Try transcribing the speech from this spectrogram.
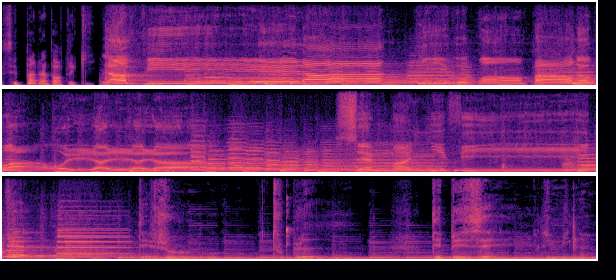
c'est pas n'importe qui. La vie est là qui vous prend par le bras. Oh là là là, c'est magnifique. Des jours tout bleus, des baisers lumineux.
